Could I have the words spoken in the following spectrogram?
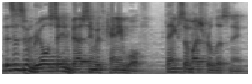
This has been Real Estate Investing with Kenny Wolf. Thanks so much for listening.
